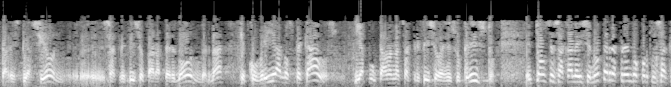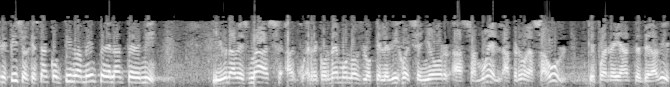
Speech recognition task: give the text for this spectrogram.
para expiación, eh, sacrificio para perdón, ¿verdad? Que cubría los pecados y apuntaban al sacrificio de Jesucristo. Entonces acá le dice, no te reprendo por tus sacrificios que están continuamente delante de mí. Y una vez más, recordémonos lo que le dijo el Señor a Samuel, a, perdón, a Saúl, que fue rey antes de David.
